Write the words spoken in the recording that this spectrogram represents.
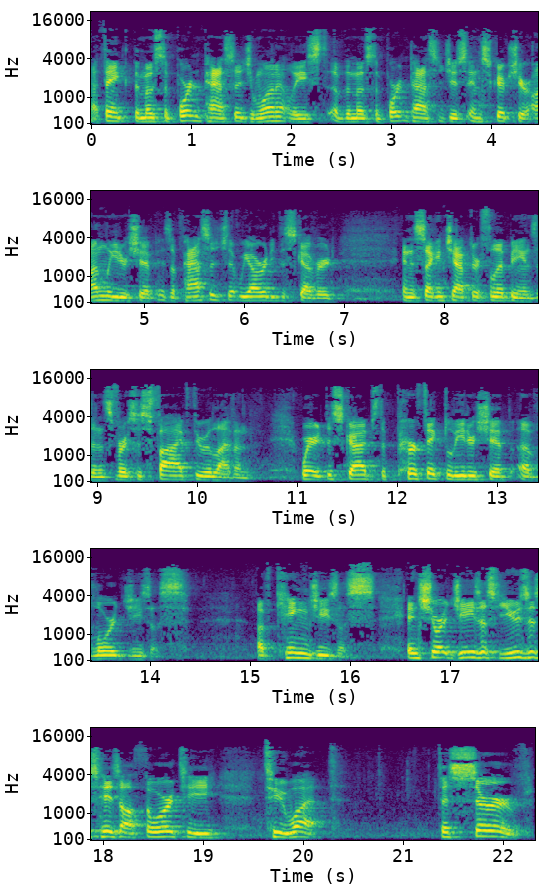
I think the most important passage, one at least of the most important passages in Scripture on leadership, is a passage that we already discovered in the second chapter of Philippians, and it's verses 5 through 11, where it describes the perfect leadership of Lord Jesus, of King Jesus. In short, Jesus uses his authority to what? To serve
